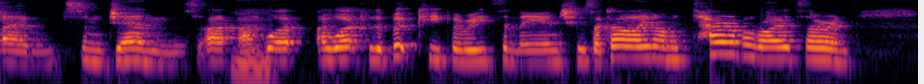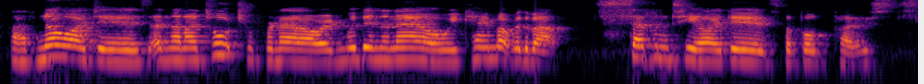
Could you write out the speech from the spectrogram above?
um, some gems. I, mm. I, work, I worked with a bookkeeper recently, and she was like, "Oh, you know, I'm a terrible writer, and I have no ideas." And then I talked to her for an hour, and within an hour, we came up with about 70 ideas for blog posts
